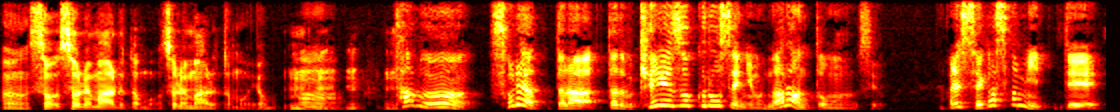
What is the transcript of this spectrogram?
うん、そう、それもあると思う。それもあると思うよ。うんうんうんうん。多分、それやったら、例えば継続路線にはならんと思うんですよ。あれ、セガサミーって、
